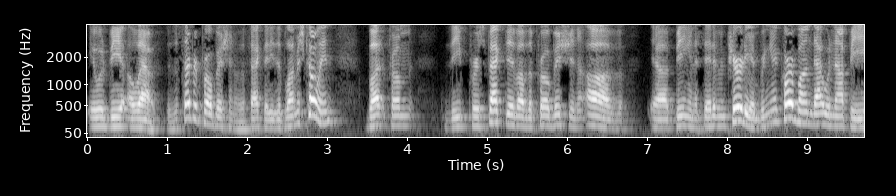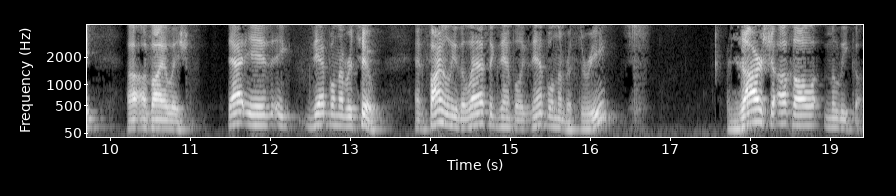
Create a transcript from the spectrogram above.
it would be allowed. There's a separate prohibition of the fact that he's a blemished Kohen, but from the perspective of the prohibition of uh, being in a state of impurity and bringing a korban, that would not be uh, a violation. That is example number two. And finally, the last example, example number three, Zar Sha'achal Malika.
